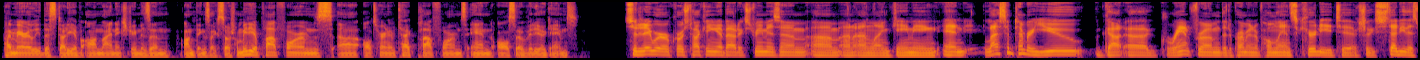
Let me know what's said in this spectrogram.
primarily the study of online extremism on things like social media platforms, uh, alternative tech platforms, and also video games. So today we're of course talking about extremism um, on online gaming. And last September, you got a grant from the Department of Homeland Security to actually study this.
